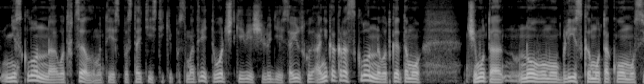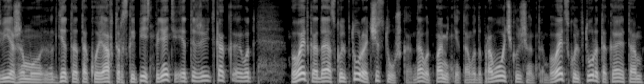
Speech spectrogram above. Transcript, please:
не склонно, вот в целом, это есть по статистике посмотреть, творческие вещи людей, союз, они как раз склонны вот к этому чему-то новому, близкому такому, свежему, где-то такой авторской песни. Понимаете, это же ведь как э, вот бывает, когда скульптура частушка, да, вот памятник там водопроводчику, еще там. Бывает скульптура такая там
